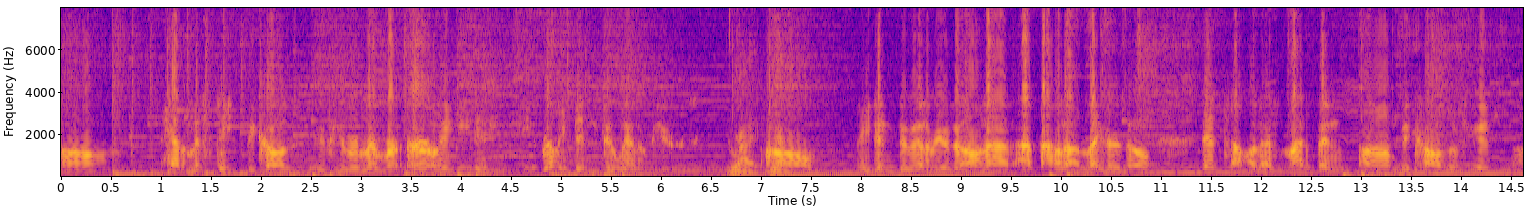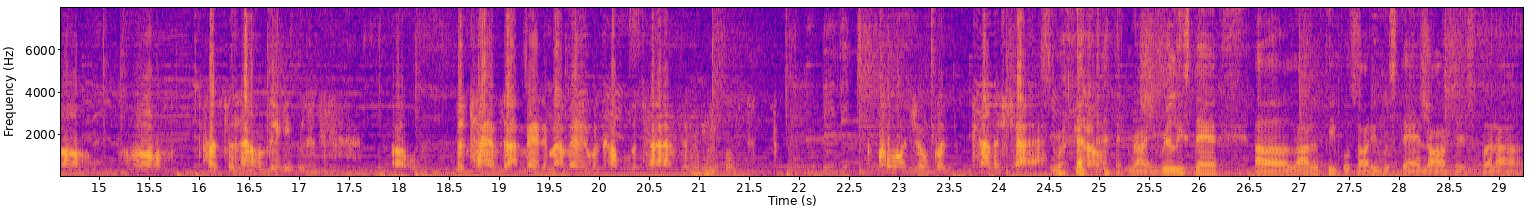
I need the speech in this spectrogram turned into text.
um, had a mystique because if you remember early, he didn't he really didn't do interviews. Right. Yeah. Um, he didn't do interviews at all. Now, I found out later, though, that some of that might have been uh, because of his uh, um, personality. He was, uh, the times I met him, I met him a couple of times, and he was cordial but kind of shy, you know? right. Really stand. Uh, a lot of people thought he was standoffish, but uh,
